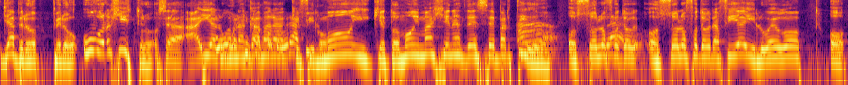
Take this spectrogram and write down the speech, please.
Ya, pero, pero hubo registro. O sea, ¿hay alguna cámara que filmó y que tomó imágenes de ese partido? Ah, o, solo claro. foto- o solo fotografía y luego. O,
